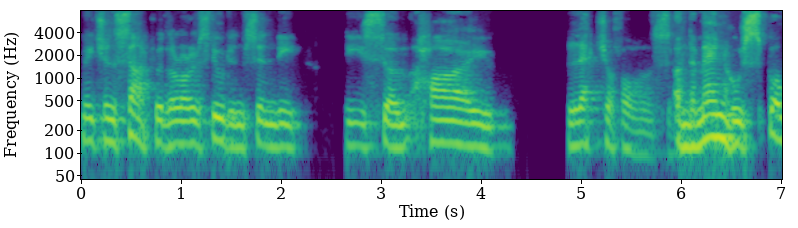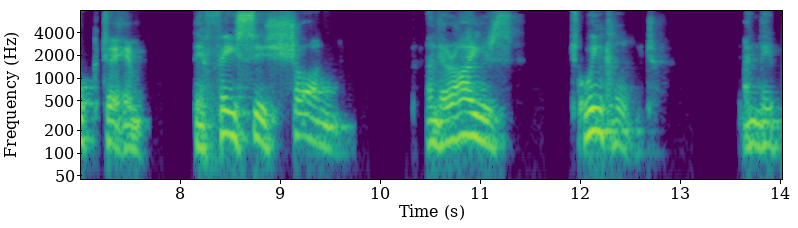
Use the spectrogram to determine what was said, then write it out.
Machen sat with a lot of students in the these um, high lecture halls, and the men who spoke to him, their faces shone and their eyes twinkled, and they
